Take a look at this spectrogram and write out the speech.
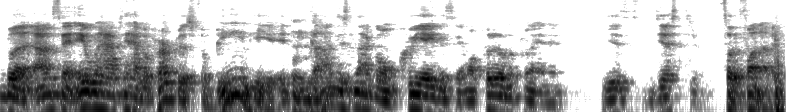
but I'm saying it would have to have a purpose for being here. It, Mhm. God is not going to create and say, "I'm going to put it on the planet just just to- for the fun of it."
